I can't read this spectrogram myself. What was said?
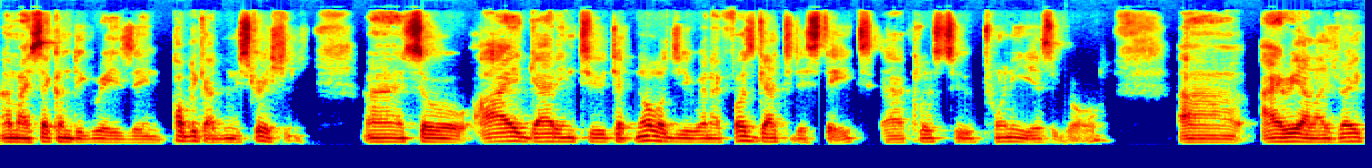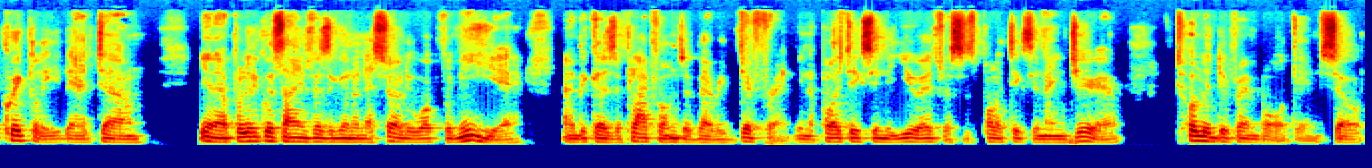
And my second degree is in public administration. Uh, so I got into technology when I first got to the States uh, close to 20 years ago. Uh, I realized very quickly that um, you know political science wasn't going to necessarily work for me here, and because the platforms are very different. You know, politics in the U.S. versus politics in Nigeria, totally different ballgame. So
